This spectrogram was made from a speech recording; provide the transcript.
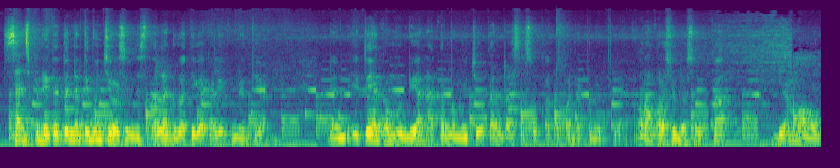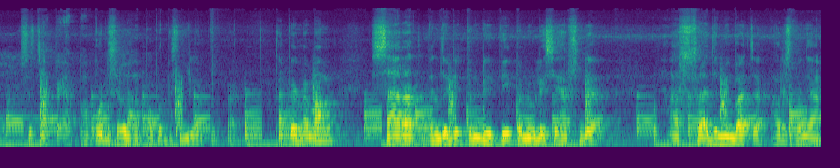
Sains penelitian itu nanti muncul sebenarnya setelah 2-3 kali penelitian. Dan itu yang kemudian akan memunculkan rasa suka kepada penelitian. Orang kalau sudah suka, dia mau secapek apa pun, selah apa pun pasti dilakukan. Tapi memang syarat menjadi peneliti, penulis ya harus dia harus rajin membaca, harus punya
